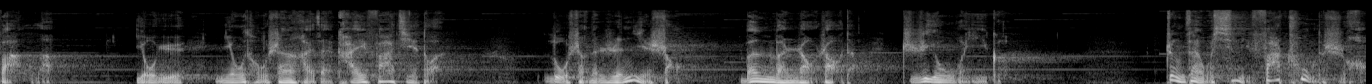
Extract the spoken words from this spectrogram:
晚了。由于牛头山还在开发阶段，路上的人也少，弯弯绕绕的，只有我一个。正在我心里发怵的时候，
